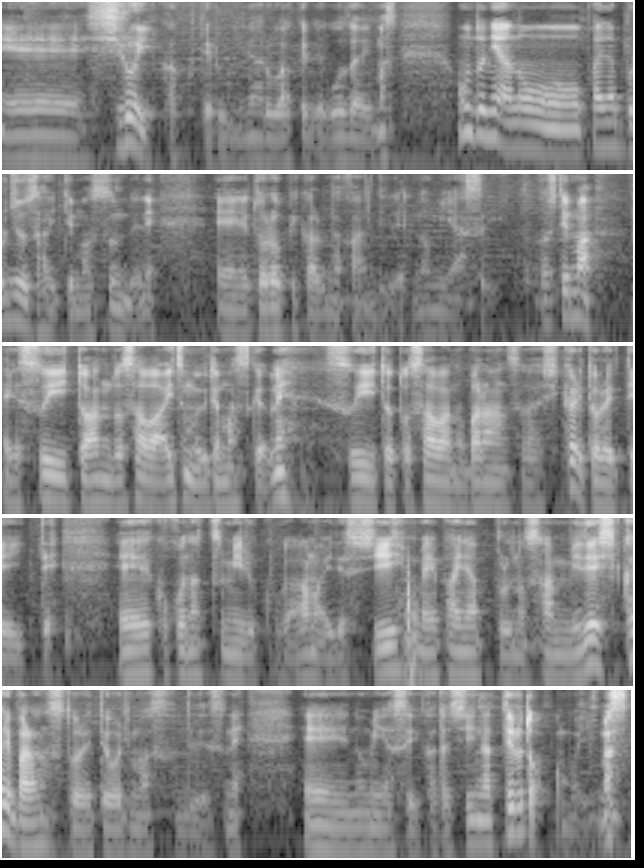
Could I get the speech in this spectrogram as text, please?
えー、白いカクテルになるわけでございます。本当にあのパイナップルジュース入ってますんでね、えー、トロピカルな感じで飲みやすい。そしてまあスイートサワーいつも言ってますけどねスイートとサワーのバランスがしっかり取れていて、えー、ココナッツミルクが甘いですしパイナップルの酸味でしっかりバランス取れておりますんでですね、え飲みやすい形になっていると思います。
